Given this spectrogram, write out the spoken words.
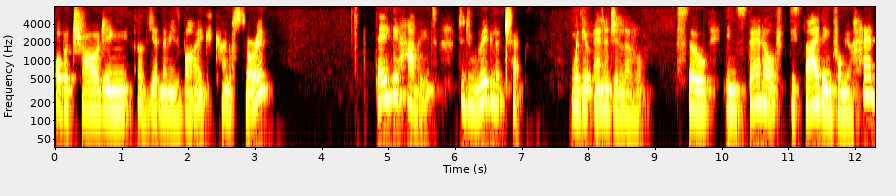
overcharging a Vietnamese bike kind of story, take the habit to do regular checks with your energy level. So instead of deciding from your head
